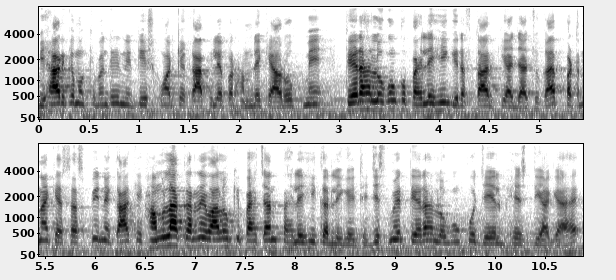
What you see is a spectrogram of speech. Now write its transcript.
बिहार के मुख्यमंत्री नीतीश कुमार के काफिले पर हमले के आरोप में तेरह लोगों को पहले ही गिरफ़्तार किया जा चुका है। पटना के एसएसपी ने कहा कि हमला करने वालों की पहचान पहले ही कर ली गई थी, जिसमें तेरह लोगों को जेल भेज दिया गया है।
